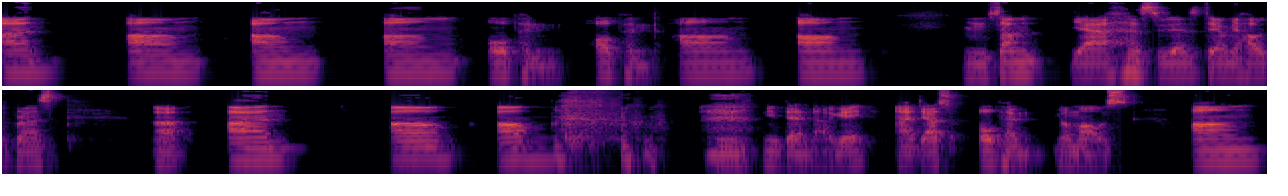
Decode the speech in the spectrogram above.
on, on, on, on, open, open, on, on. Mm, some yeah students tell me how to pronounce uh on, on, on. Need that, okay? Uh, just open your mouth. On,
